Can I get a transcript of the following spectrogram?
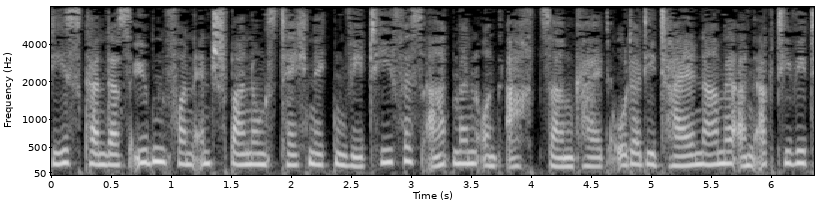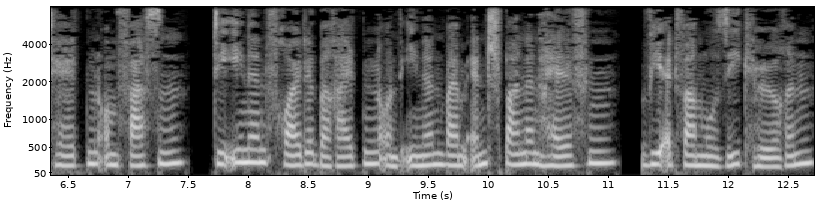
Dies kann das Üben von Entspannungstechniken wie tiefes Atmen und Achtsamkeit oder die Teilnahme an Aktivitäten umfassen, die Ihnen Freude bereiten und Ihnen beim Entspannen helfen, wie etwa Musik hören,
